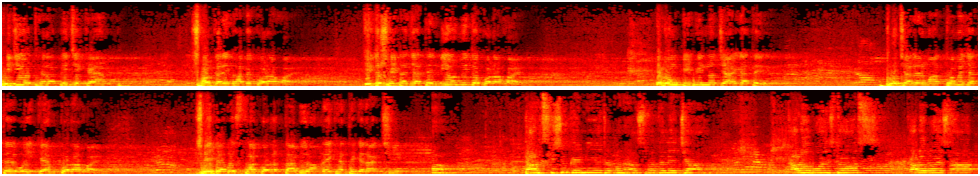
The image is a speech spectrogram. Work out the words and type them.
ফিজিওথেরাপি যে ক্যাম্প সরকারিভাবে করা হয় কিন্তু সেটা যাতে নিয়মিত করা হয় এবং বিভিন্ন জায়গাতে প্রচারের মাধ্যমে যাতে ওই ক্যাম্প করা হয়, সেই ব্যবস্থা করার দাবিও আমরা এখান থেকে রাখছি। তার শিশুকে নিয়ে যখন হাসপাতালে যায় কারও বয়স দশ, কারও বয়স আট,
